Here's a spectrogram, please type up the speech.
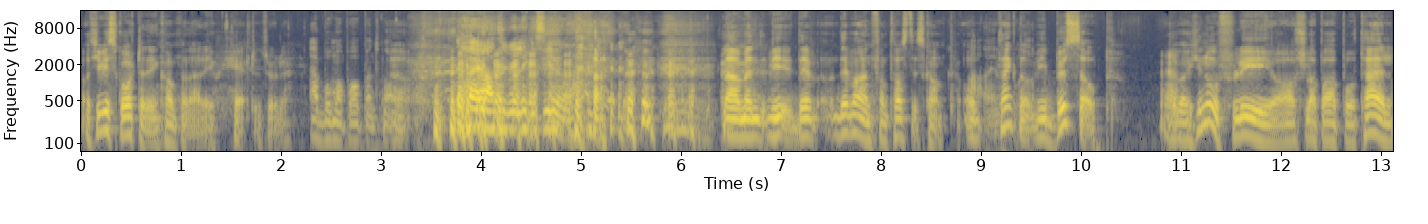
At ikke vi skårte den kampen der, er jo helt utrolig. Jeg bomma på åpent mål. Ja. ja, du vil ikke si det. Nei, men vi, det, det var en fantastisk kamp. Og Ja, tenk nå, vi bussa opp. Ja. Det var ikke noe fly og avslappa av på hotell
